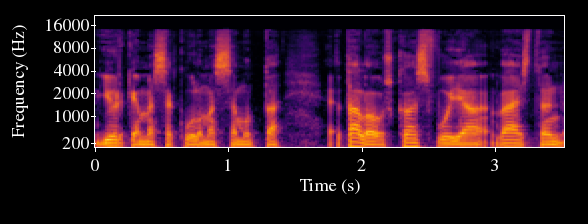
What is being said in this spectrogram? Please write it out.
jyrkemmässä kulmassa, mutta talouskasvu ja väestön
